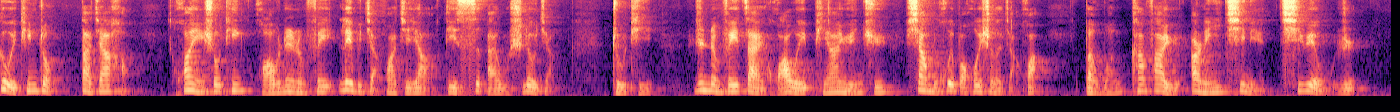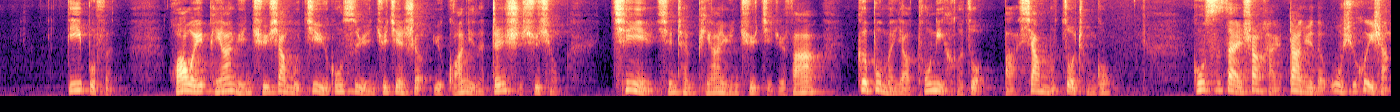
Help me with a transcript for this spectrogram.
各位听众，大家好，欢迎收听华为任正非内部讲话纪要第四百五十六讲，主题：任正非在华为平安园区项目汇报会上的讲话。本文刊发于二零一七年七月五日。第一部分，华为平安园区项目基于公司园区建设与管理的真实需求，牵引形成平安园区解决方案，各部门要通力合作，把项目做成功。公司在上海战略的务虚会上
